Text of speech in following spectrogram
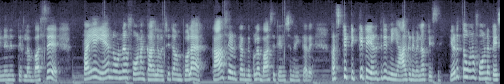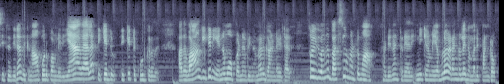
என்னன்னு தெரியல. பஸ்ஸு பையன் ஏன்னொன்னு ஃபோனை காதில் வச்சுட்டான் போல் காசு எடுத்துறதுக்குள்ளே பாஸ் டென்ஷன் ஆகிட்டாரு ஃபஸ்ட்டு டிக்கெட்டை எடுத்துகிட்டு நீ யார்கிட்ட வேணால் பேசு. எடுத்த உடனே ஃபோனில் பேசிட்டு இருந்தீங்கன்னா அதுக்கு நான் பொறுப்பாக முடியாது. என் வேலை டிக்கெட்டு டிக்கெட்டு கொடுக்குறது. அதை வாங்கிட்டு நீ என்னமோ பண்ணு அப்படிங்கிற மாதிரி காண்டாயிட்டாரு. ஸோ இது வந்து பஸ்ஸில் மட்டுமா? அப்படின்னா கிடையாது. இன்றைக்கி நம்ம எவ்வளோ இடங்களில் இந்த மாதிரி பண்ணுறோம்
